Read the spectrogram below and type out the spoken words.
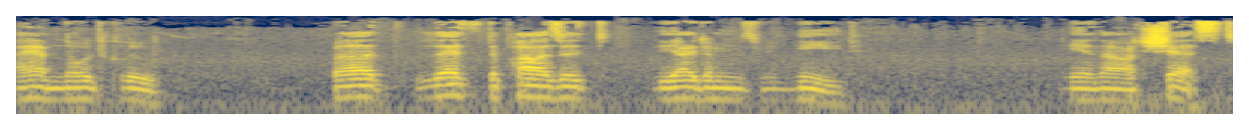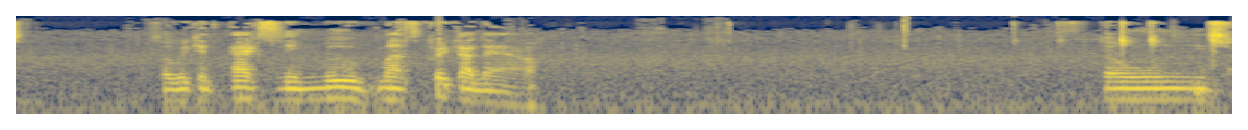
I have no clue. But let's deposit the items we need in our chest so we can actually move much quicker now. Stones,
